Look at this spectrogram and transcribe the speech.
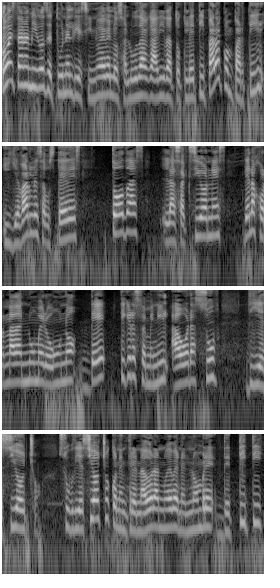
¿Cómo están amigos de Túnel 19? Los saluda Gaby Batocleti para compartir y llevarles a ustedes todas las acciones de la jornada número uno de Tigres Femenil, ahora sub 18 sub-18 con entrenadora nueva en el nombre de Titi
